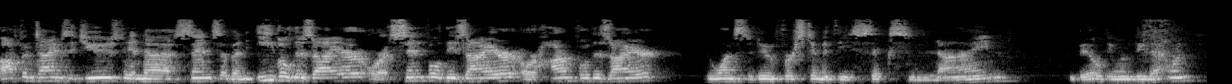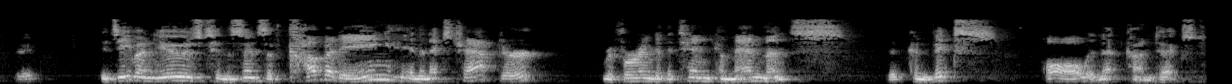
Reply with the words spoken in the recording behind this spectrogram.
Oftentimes it's used in a sense of an evil desire or a sinful desire or harmful desire. Who wants to do 1 Timothy 6, 9? Bill, do you want to do that one? Okay. It's even used in the sense of coveting in the next chapter referring to the Ten Commandments that convicts Paul in that context.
